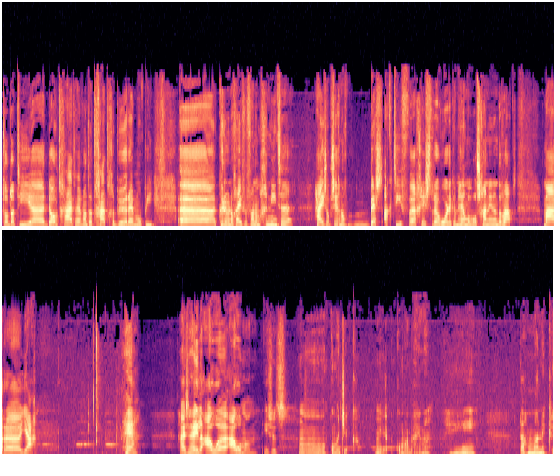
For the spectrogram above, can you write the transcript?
totdat hij doodgaat, hè, want dat gaat gebeuren, hè, moppie. kunnen we nog even van hem genieten. Hij is op zich nog best actief. gisteren hoorde ik hem helemaal losgaan in een rad. Maar ja. Hè? Hij is een hele oude, oude man, is het. Oh, kom maar, Jack. Ja, kom maar bij me. Hey. Dag manneke.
